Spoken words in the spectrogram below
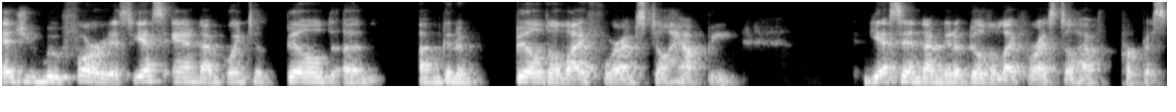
as you move forward it's yes and i'm going to build a i'm going to build a life where i'm still happy. Yes and i'm going to build a life where i still have purpose.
